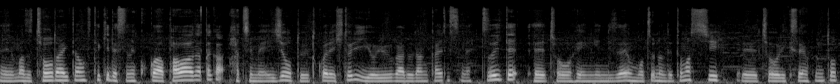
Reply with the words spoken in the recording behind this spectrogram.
えー、まず超大胆不敵ですねここはパワー型が8名以上というところで1人余裕がある段階ですね続いて、えー、超変幻自在ももちろん出てますし、え超陸戦奮闘と、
